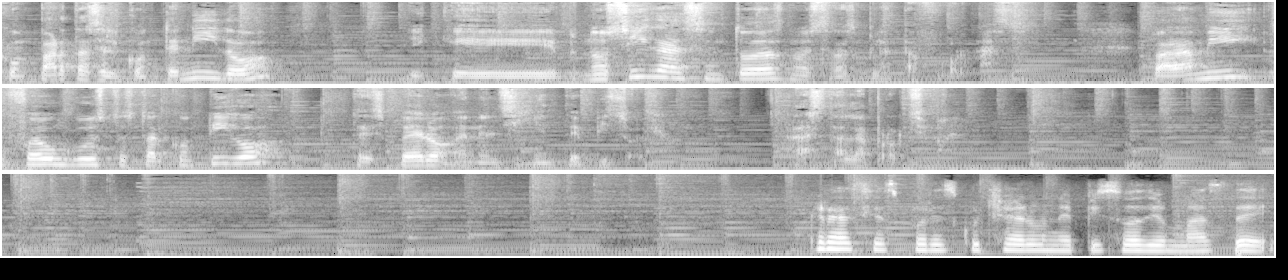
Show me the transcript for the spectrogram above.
compartas el contenido y que nos sigas en todas nuestras plataformas. Para mí fue un gusto estar contigo. Te espero en el siguiente episodio. Hasta la próxima. Gracias por escuchar un episodio más de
